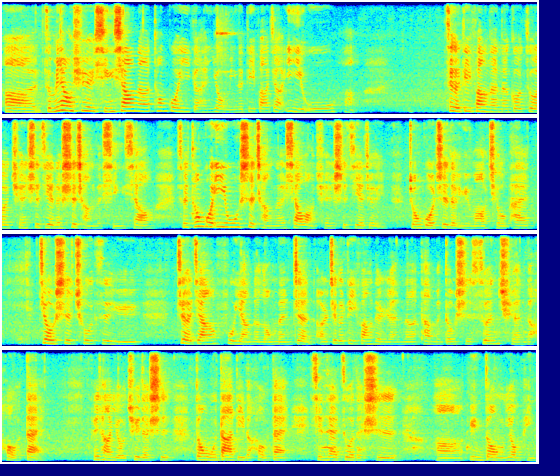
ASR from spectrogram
呃，怎么样去行销呢？通过一个很有名的地方叫义乌啊，这个地方呢能够做全世界的市场的行销，所以通过义乌市场呢销往全世界。这中国制的羽毛球拍就是出自于浙江富阳的龙门镇，而这个地方的人呢，他们都是孙权的后代。非常有趣的是，东吴大帝的后代现在做的是，呃，运动用品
